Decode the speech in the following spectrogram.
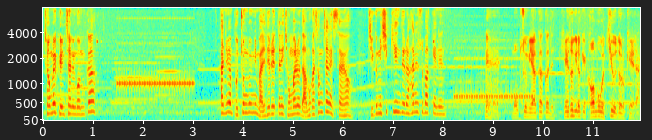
정말 괜찮은 겁니까? 하지만 부총독님 말대로 했더니 정말로 나무가 성장했어요. 지금은 시키는 대로 하는 수밖에는. 목숨이 아깝거든. 계속 이렇게 거목을 키우도록 해라.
